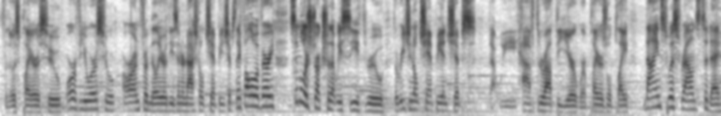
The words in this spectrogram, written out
For those players who, or viewers who are unfamiliar with these international championships, they follow a very similar structure that we see through the regional championships that we have throughout the year, where players will play nine Swiss rounds today.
